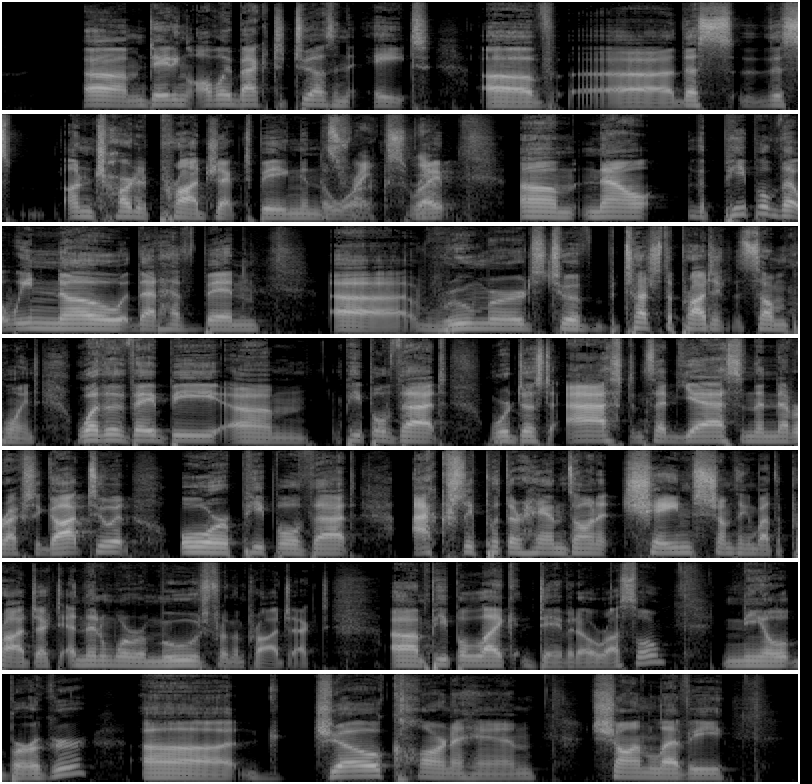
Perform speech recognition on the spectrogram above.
um, dating all the way back to 2008 of uh, this this Uncharted project being in the That's right, works, yeah. right? Um, now, the people that we know that have been uh, rumored to have touched the project at some point, whether they be um, people that were just asked and said yes and then never actually got to it, or people that actually put their hands on it, changed something about the project, and then were removed from the project. Um, people like David O. Russell, Neil Burger, uh, Joe Carnahan, Shawn Levy,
